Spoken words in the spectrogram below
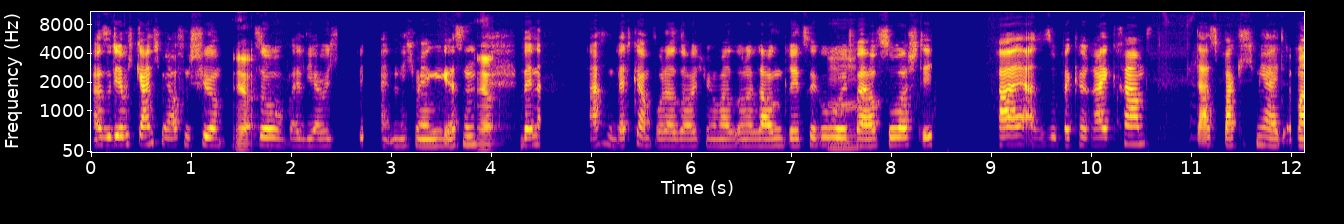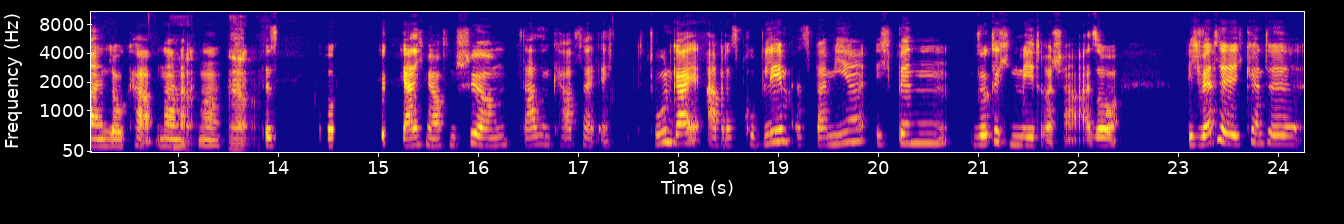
Also die habe ich gar nicht mehr auf dem Schirm. Ja. So, weil die habe ich nicht mehr gegessen. Ja. Wenn nach einem Wettkampf oder so habe ich mir mal so eine Laugenbrezel geholt, mhm. weil auf sowas steht also so Bäckereikrams das backe ich mir halt immer in Low Carb nach. Ne? Ja. Das ist gar nicht mehr auf dem Schirm. Da sind Carbs halt echt schon geil. Aber das Problem ist bei mir, ich bin wirklich ein Mähdrescher. Also ich wette, ich könnte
